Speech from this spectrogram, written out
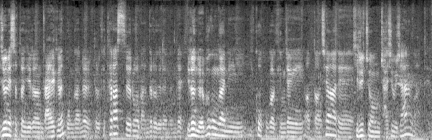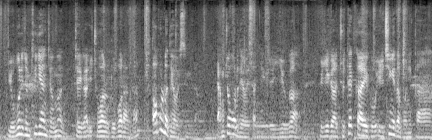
기존에 있었던 이런 낡은 공간을 이렇게 테라스로 만들어 드렸는데 이런 외부 공간이 있고 고가 굉장히 어떤 생활에 질을 좀 좌지우지하는 것 같아요. 요번에 좀 특이한 점은 저희가 이 좋아하는 루버란가 더블로 되어 있습니다. 양쪽으로 되어 있다는 얘기죠. 이유가 여기가 주택가이고 1층이다 보니까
